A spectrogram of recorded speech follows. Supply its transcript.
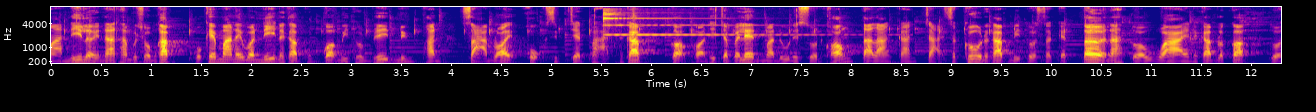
มาณนี้เลยนะท่านผู้ชมครับโอเคมาในวันนี้นะครับผมก็มีทุนที่ 1,367 บาทนะครับก็ก่อนที่จะไปเล่นมาดูในส่วนของตารางการจ่ายสักครู่นะครับมีตัวสเก็ตเตอร์นะตัว Y นะครับแล้วก็ตัว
